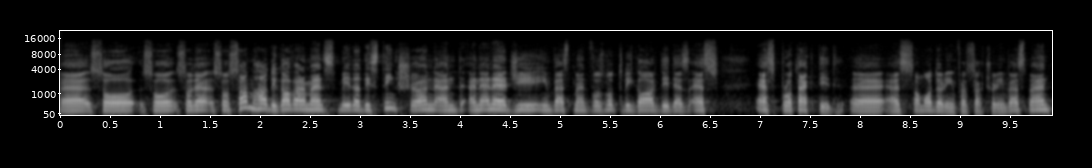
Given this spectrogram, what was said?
Uh, so, so, so, there, so somehow the governments made a distinction, and an energy investment was not regarded as as, as protected uh, as some other infrastructure investment,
